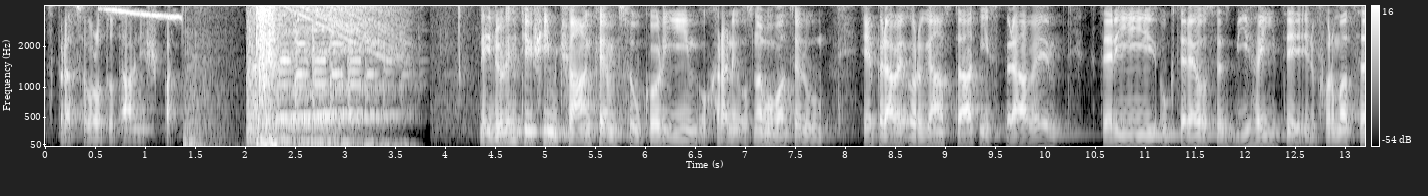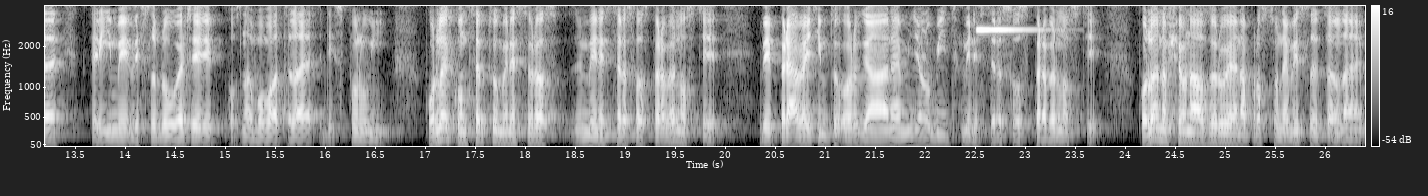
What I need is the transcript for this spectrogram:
zpracovalo totálně špatně. Nejdůležitějším článkem v soukolí ochrany oznamovatelů je právě orgán státní zprávy, který, u kterého se zbíhají ty informace, kterými whistlebloweri, oznamovatele disponují. Podle konceptu Ministerstva spravedlnosti by právě tímto orgánem mělo být Ministerstvo spravedlnosti. Podle našeho názoru je naprosto nemyslitelné,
